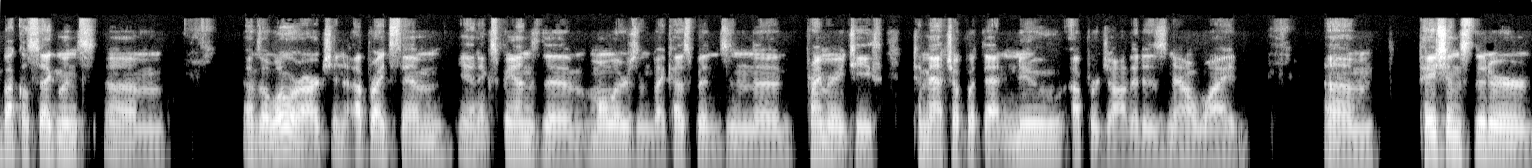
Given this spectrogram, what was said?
buccal segments um, of the lower arch and uprights them and expands the molars and bicuspids and the primary teeth to match up with that new upper jaw that is now wide. Um, patients that are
